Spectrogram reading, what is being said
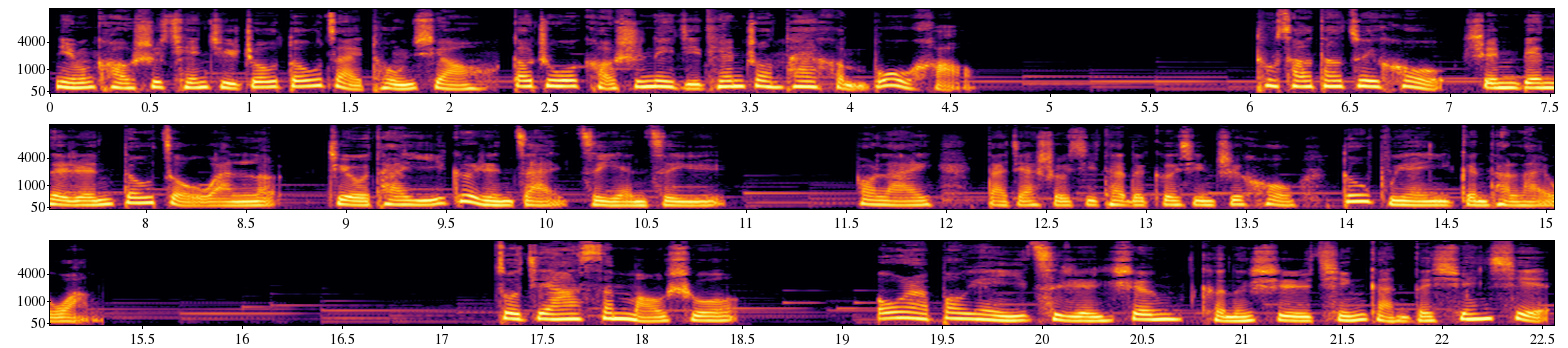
你们考试前几周都在通宵，导致我考试那几天状态很不好。吐槽到最后，身边的人都走完了，只有他一个人在自言自语。后来大家熟悉他的个性之后，都不愿意跟他来往。作家三毛说：“偶尔抱怨一次人生，可能是情感的宣泄，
